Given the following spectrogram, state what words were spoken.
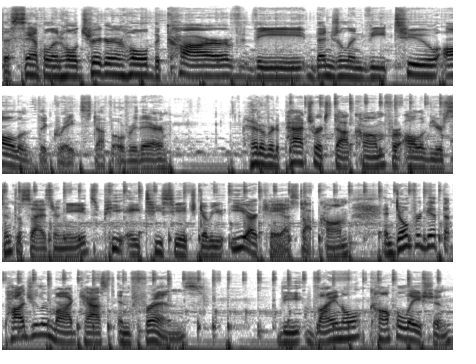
the sample and hold, trigger and hold, the carve, the Benjolin V2, all of the great stuff over there. Head over to patchwerks.com for all of your synthesizer needs, P A T C H W E R K S.com. And don't forget that Podular Modcast and Friends the vinyl compilation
